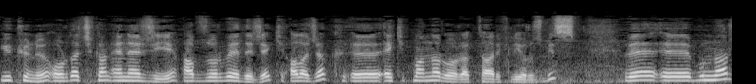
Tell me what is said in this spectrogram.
yükünü, orada çıkan enerjiyi absorbe edecek, alacak e, ekipmanlar olarak tarifliyoruz biz. Ve e, bunlar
